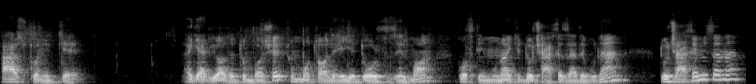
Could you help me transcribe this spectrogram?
فرض کنید که اگر یادتون باشه تو مطالعه دولف زیلمان گفتیم اونایی که دو چرخه زده بودن دو چرخه می‌زنن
